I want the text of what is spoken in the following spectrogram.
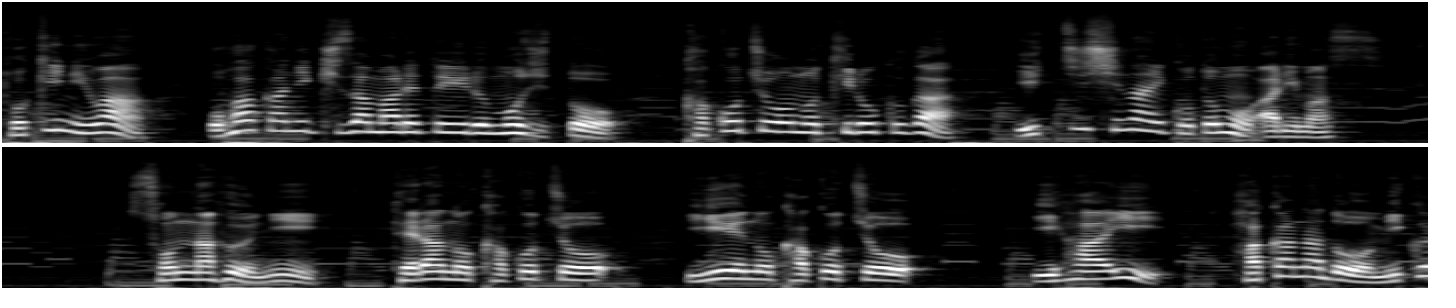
時にはお墓に刻まれている文字と過去帳の記録が一致しないこともあります。そんな風に寺の過去帳、家の過去帳、位牌、墓などを見比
